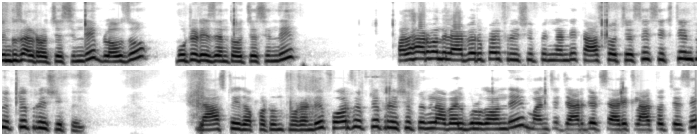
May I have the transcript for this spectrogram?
పింక్ కలర్ వచ్చేసింది. బ్లౌజు బూటీ డిజైన్తో వచ్చేసింది. పదహారు వందల యాభై రూపాయలు ఫ్రీ షిప్పింగ్ అండి. కాస్ట్ వచ్చేసి sixteen fifty free shipping. Last ఇది ఒకటి ఉంది చూడండి. ఫోర్ ఫిఫ్టీ ఫ్రీ షిప్పింగ్లో అవైలబుల్గా ఉంది. మంచి జార్జెట్ శారీ క్లాత్ వచ్చేసి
